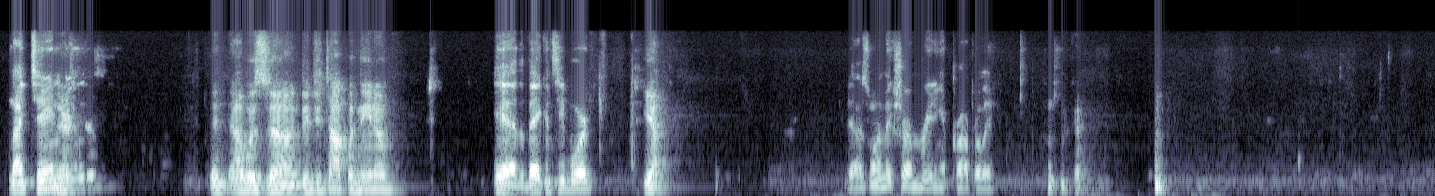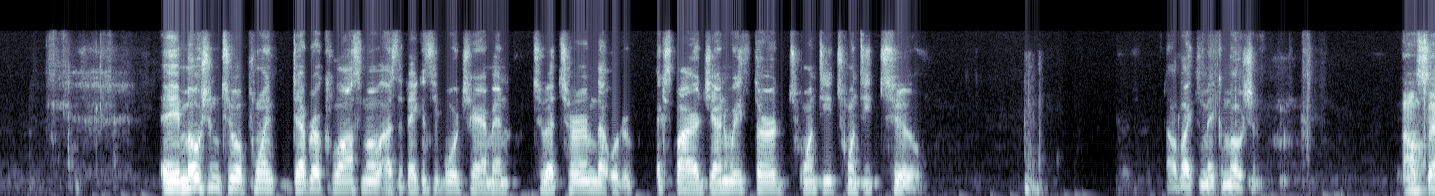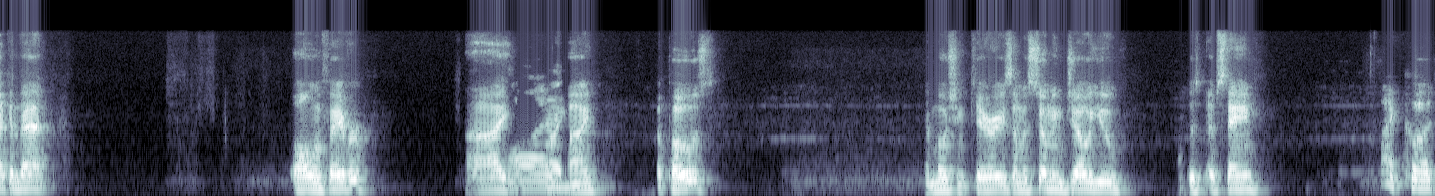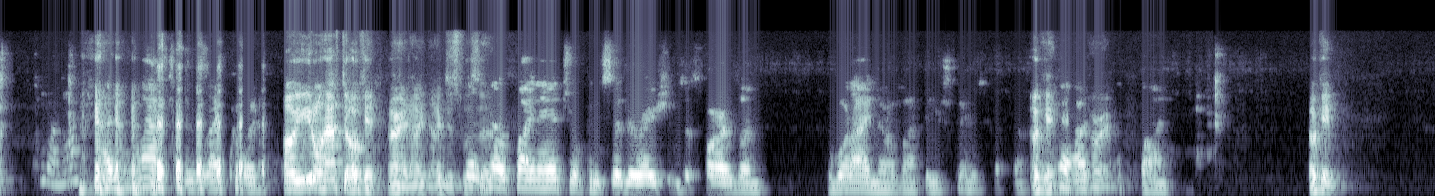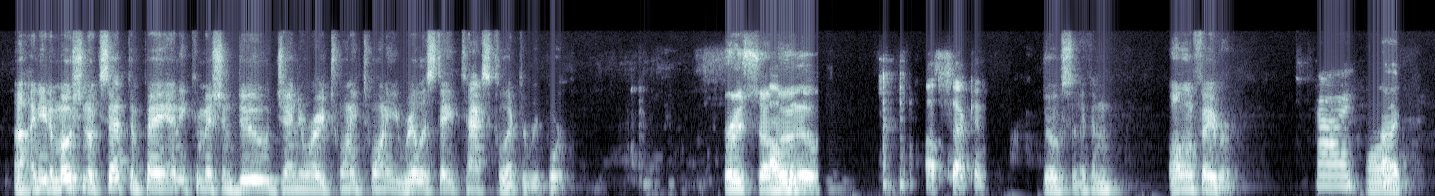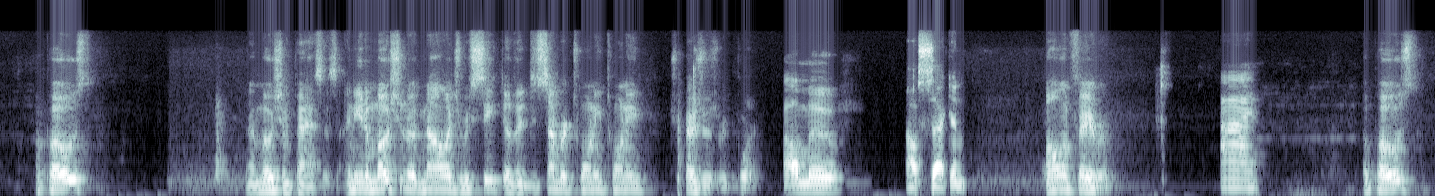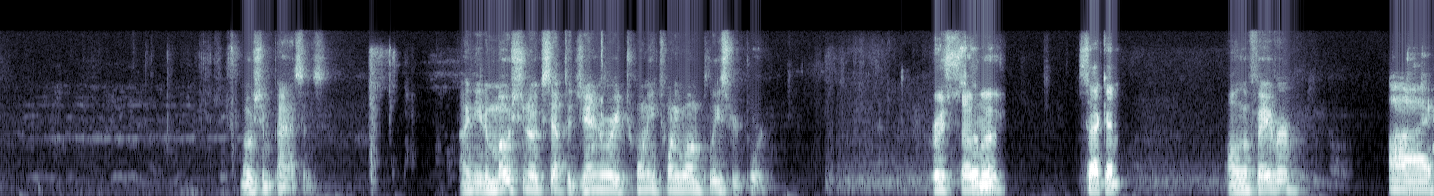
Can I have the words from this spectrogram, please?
19? There- I was, uh, did you talk with Nino? Yeah, the vacancy board. Yeah. Yeah, I just want to make sure I'm reading it properly. Okay. A motion to appoint Deborah Colosimo as the vacancy board chairman to a term that would expire January 3rd, 2022. I would like to make a motion. I'll second that. All in favor? Aye. aye, Aye. Opposed? The motion carries. I'm assuming, Joe, you abstain? I could. I don't have to, but I could. Oh, you don't have to? Okay, all right. I, I just was, There's uh, no financial considerations as far as I'm, what I know about these things. but, uh, okay, Yeah, all right, that's fine. Okay. Uh, I need a motion to accept and pay any commission due January 2020 real estate tax collector report. Bruce, so I'll moved. move. I'll second. Joe, second. All in favor? Aye. Aye. Opposed? That motion passes. I need a motion to acknowledge receipt of the December 2020 treasurer's report. I'll move. I'll second. All in favor? Aye. Opposed? Motion passes. I need a motion to accept the January 2021 police report. Bruce, so So moved. moved. Second. All in favor? Aye,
